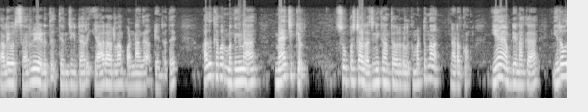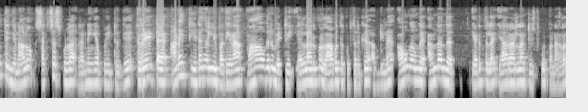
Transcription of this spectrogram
தலைவர் சர்வே எடுத்து தெரிஞ்சுக்கிட்டாரு. யார் யாரெல்லாம் பண்ணாங்க அப்படின்றது. அதுக்கப்புறம் பார்த்தீங்கன்னா மேஜிக்கல் சூப்பர் ஸ்டார் ரஜினிகாந்த் அவர்களுக்கு மட்டும்தான் நடக்கும். ஏன் அப்படின்னாக்கா இருபத்தஞ்சு நாளும் சக்சஸ்ஃபுல்லா ரன்னிங்கா போயிட்டு இருக்கு திரையிட்ட அனைத்து இடங்கள்லயும் பாத்தீங்கன்னா மகாபெரும் வெற்றி. எல்லாருக்கும் லாபத்தை கொடுத்துருக்கு அப்படின்னு அவங்கவுங்க அந்தந்த இடத்துல யார் யாரெல்லாம் டிஸ்ட்ரிபியூட் பண்ணாங்களோ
